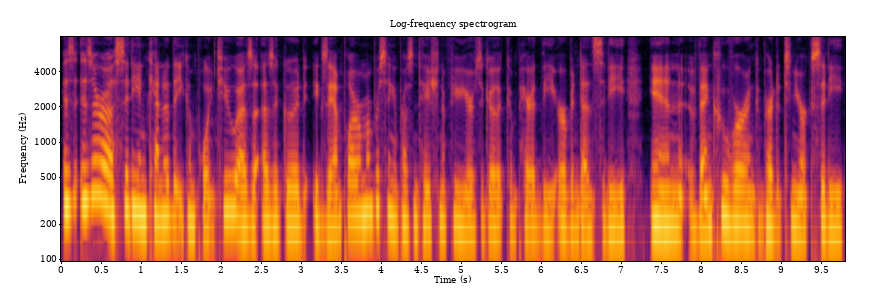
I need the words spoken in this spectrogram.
Is, is there a city in Canada that you can point to as a, as a good example? I remember seeing a presentation a few years ago that compared the urban density in Vancouver and compared it to New York City.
